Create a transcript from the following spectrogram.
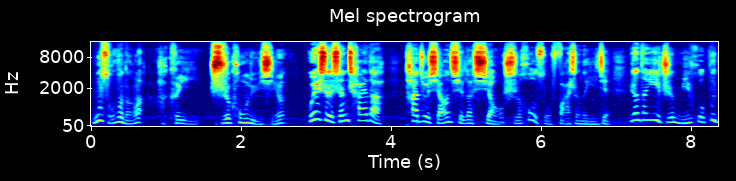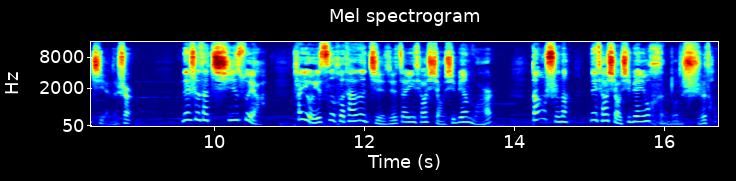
无所不能了啊，可以时空旅行，鬼使神差的，他就想起了小时候所发生的一件让他一直迷惑不解的事儿。那是他七岁啊，他有一次和他的姐姐在一条小溪边玩，当时呢那条小溪边有很多的石头，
